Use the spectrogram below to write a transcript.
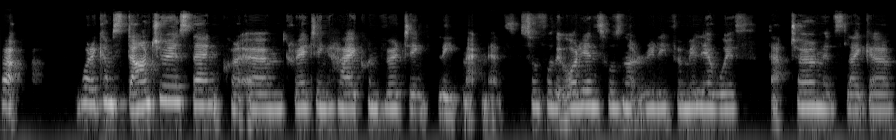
But what it comes down to is then um, creating high converting lead magnets. So for the audience who's not really familiar with that term, it's like a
